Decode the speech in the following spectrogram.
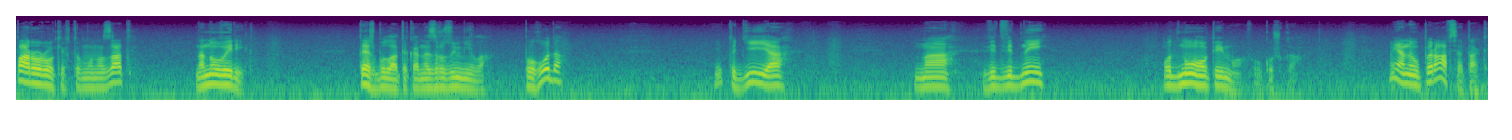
пару років тому назад на Новий рік. Теж була така незрозуміла погода. І тоді я на відвідний. Одного піймав окушка. Ну, я не упирався так.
